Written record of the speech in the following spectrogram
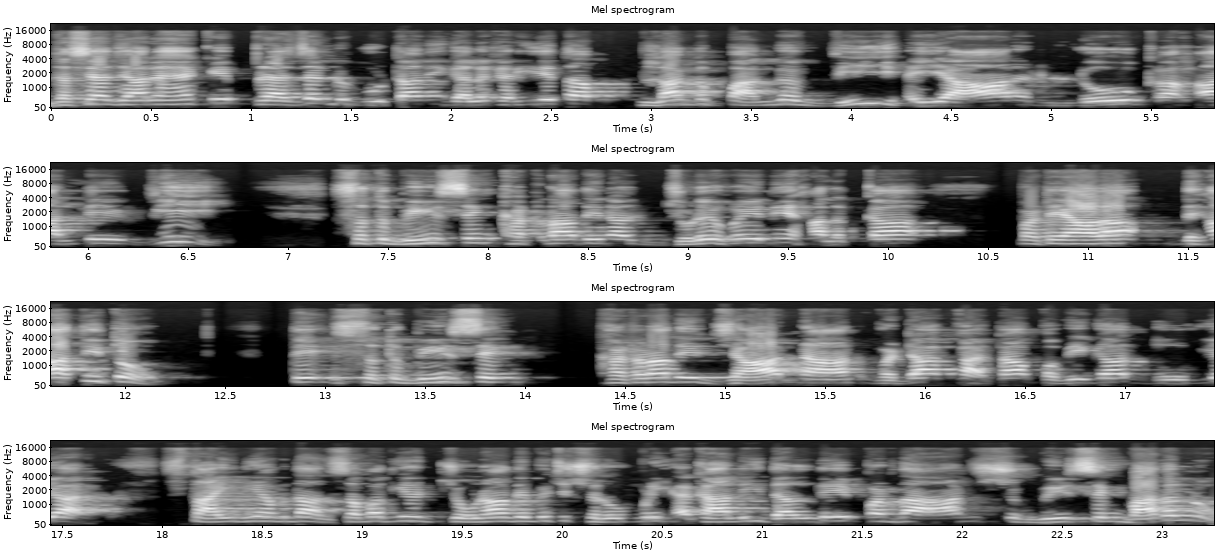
ਦੱਸਿਆ ਜਾ ਰਿਹਾ ਹੈ ਕਿ ਪ੍ਰੈਜ਼ੈਂਟ ਵੋਟਾਂ ਦੀ ਗੱਲ ਕਰੀਏ ਤਾਂ ਲਗਭਗ 20000 ਲੋਕ ਹਾਲੇ ਵੀ ਸਤਬੀਰ ਸਿੰਘ ਖਟੜਾ ਦੇ ਨਾਲ ਜੁੜੇ ਹੋਏ ਨੇ। ਹਲਕਾ ਪਟਿਆਲਾ ਦਿਹਾਤੀ ਤੋਂ ਤੇ ਸਤਬੀਰ ਸਿੰਘ ਖਟੜਾ ਦੇ ਜਾਣ ਨਾਲ ਵੱਡਾ ਘਾਟਾ ਪਵੇਗਾ 2027 ਦੀਆਂ ਵਿਧਾਨ ਸਭਾ ਦੀਆਂ ਚੋਣਾਂ ਦੇ ਵਿੱਚ ਸ਼੍ਰੋਮਣੀ ਅਕਾਲੀ ਦਲ ਦੇ ਪ੍ਰਧਾਨ ਸੁਖਬੀਰ ਸਿੰਘ ਬਾਦਲ ਨੂੰ।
